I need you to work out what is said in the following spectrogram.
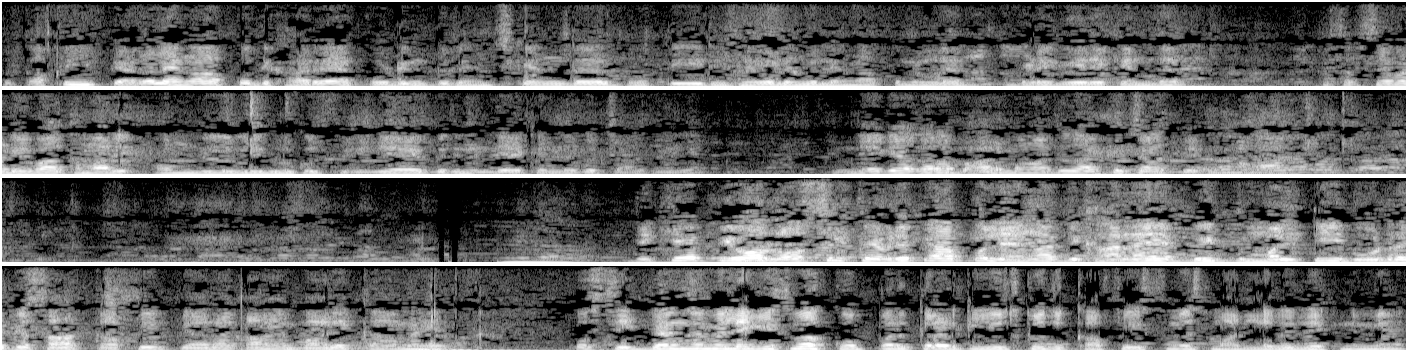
तो काफ़ी प्यारा लहंगा आपको दिखा रहे हैं अकॉर्डिंग टू रेंज के अंदर, बहुत ही रिजनेबल रेंज में लहंगा आपको मिल रहा है, बड़े घेरे के अंदर। तो सबसे बड़ी बात, हमारी होम डिलीवरी बिल्कुल फ्री है विद इन इंडिया के अंदर कोई चार्ज नहीं है। इंडिया के अगर आप बाहर मंगाते तो आपको चार्ज पे करना देखिए प्योर रॉ सिल्क फैब्रिक पे आपको लहंगा दिखा रहे हैं विद मल्टी बॉर्डर के साथ काफ़ी प्यारा काम है, बारीक काम है। और सीक्वेंस मिलेगी, इसमें कॉपर कलर की यूज़ करो जो काफ़ी इसमें स्मार्ट लगे देखने में।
